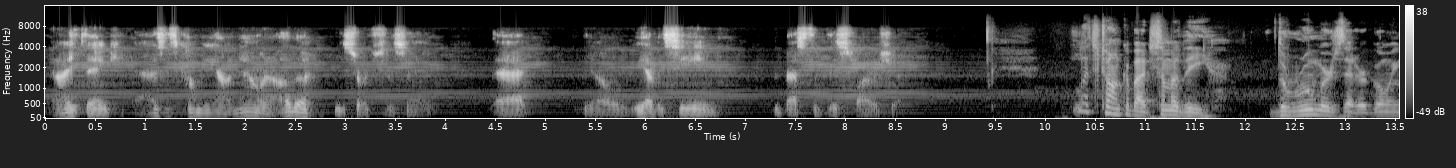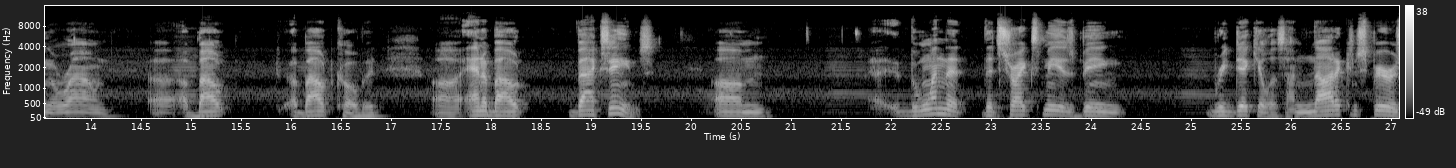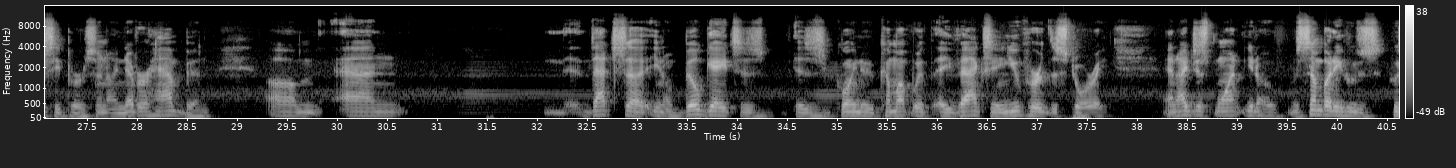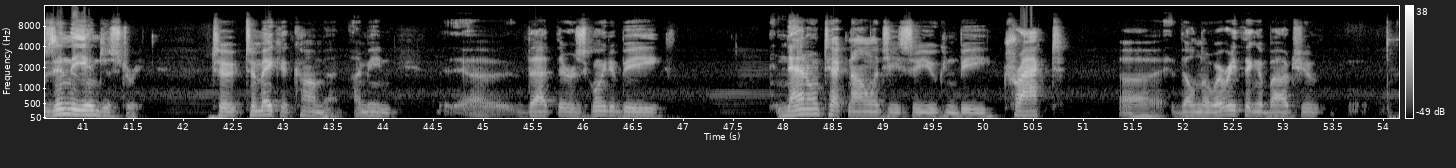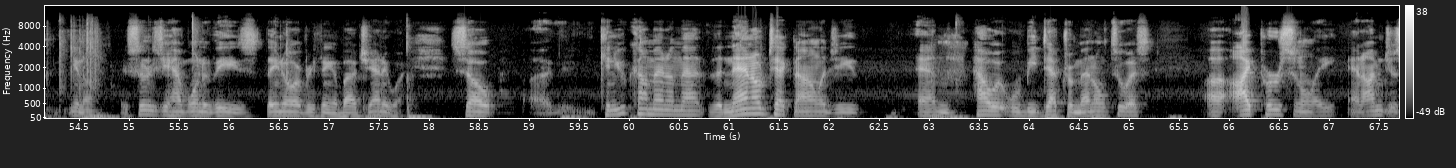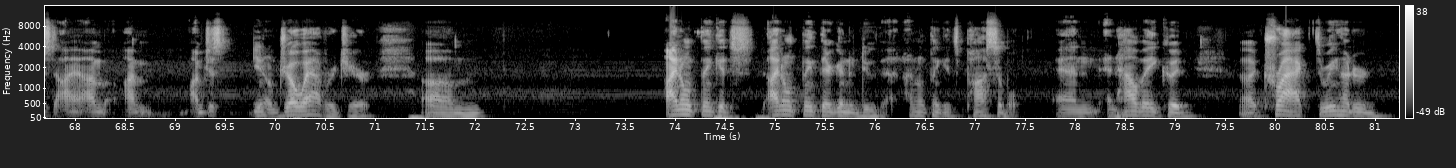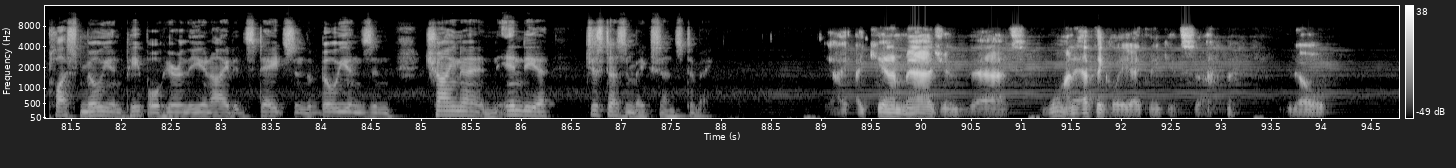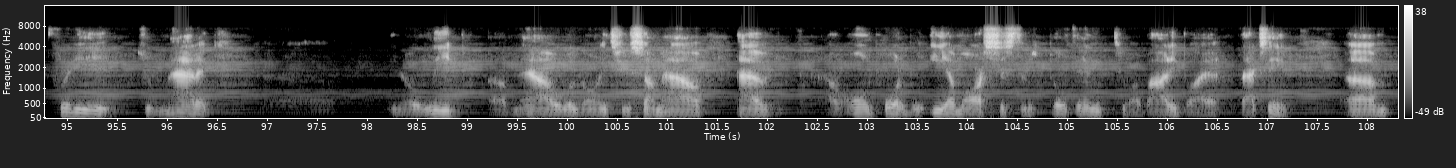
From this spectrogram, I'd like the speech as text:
And I think as it's coming out now, and other researchers are saying that, you know, we haven't seen the best of this virus yet. Let's talk about some of the the rumors that are going around uh, about about COVID uh, and about vaccines. Um, the one that, that strikes me as being ridiculous. I'm not a conspiracy person. I never have been. Um, and that's uh, you know Bill Gates is is going to come up with a vaccine. You've heard the story, and I just want you know somebody who's who's in the industry to to make a comment. I mean uh, that there's going to be nanotechnology so you can be tracked. Uh, they'll know everything about you. You know, as soon as you have one of these, they know everything about you anyway. So, uh, can you comment on that? The nanotechnology and how it will be detrimental to us. Uh, I personally, and I'm just, I, am I'm, I'm, I'm just, you know, Joe Average here. Um, I don't think it's I don't think they're going to do that. I don't think it's possible. And and how they could uh, track 300 plus million people here in the United States and the billions in China and India just doesn't make sense to me. I, I can't imagine that. One, ethically, I think it's uh, you know pretty dramatic, uh, you know, leap of now we're going to somehow have our own portable EMR systems built into our body by a vaccine. Um,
